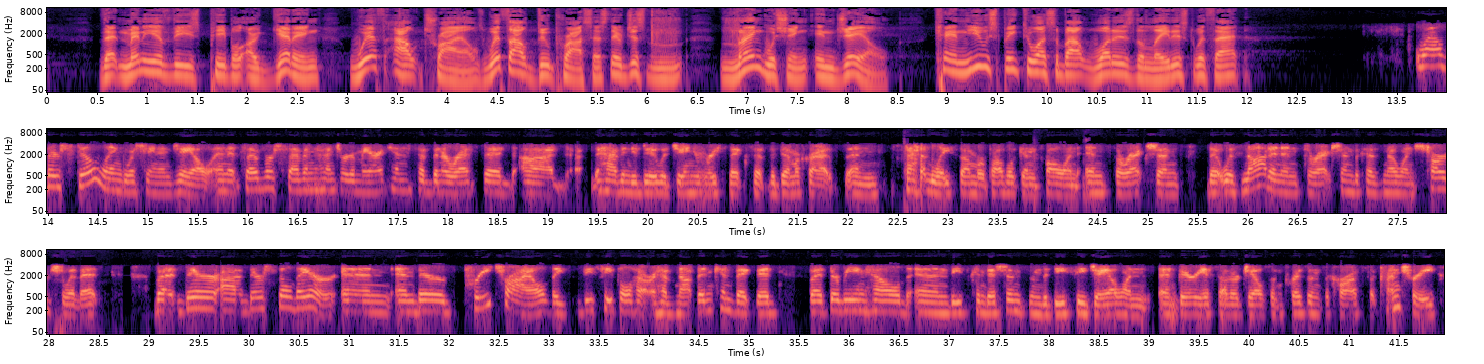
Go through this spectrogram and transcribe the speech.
that many of these people are getting without trials, without due process. They're just l- languishing in jail. Can you speak to us about what is the latest with that? Well, they're still languishing in jail, and it's over 700 Americans have been arrested uh, having to do with January 6th that the Democrats and sadly some Republicans call an insurrection that was not an insurrection because no one's charged with it. But they're uh, they're still there, and and they're pre-trial. They, these people ha- have not been convicted, but they're being held in these conditions in the D.C. jail and and various other jails and prisons across the country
